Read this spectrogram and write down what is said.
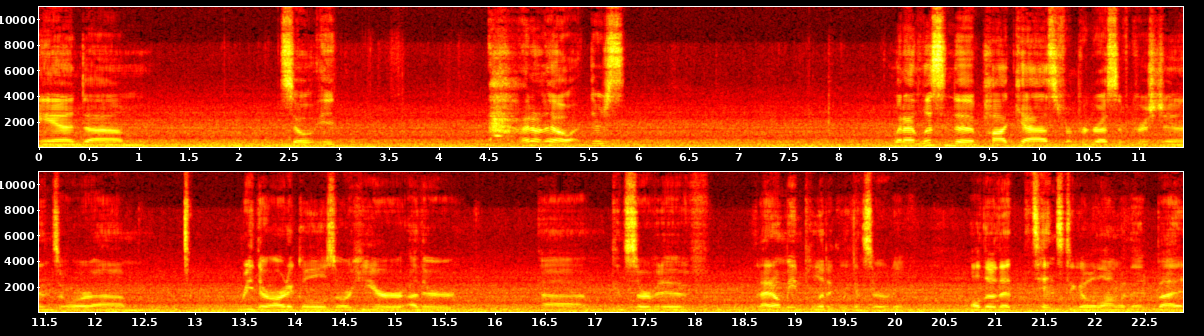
And um, so it, I don't know, there's, when I listen to podcasts from progressive Christians or um, read their articles or hear other um, conservative, and I don't mean politically conservative, although that tends to go along with it. But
